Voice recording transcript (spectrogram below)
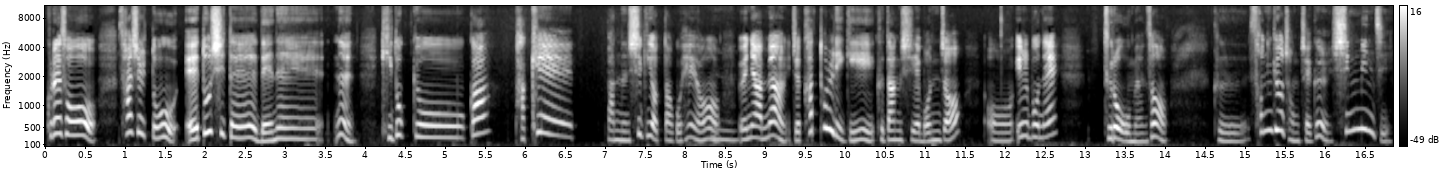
그래서 사실 또 에도 시대 내내는 기독교가 박해 받는 시기였다고 해요. 음. 왜냐하면 이제 카톨릭이 그 당시에 먼저 어, 일본에 들어오면서 그 선교 정책을 식민지,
